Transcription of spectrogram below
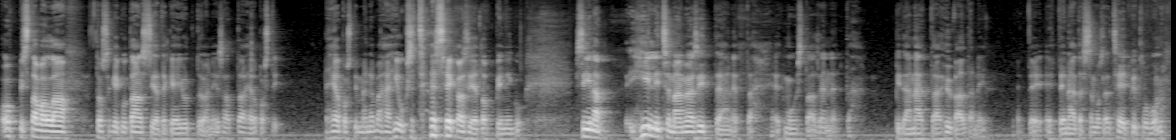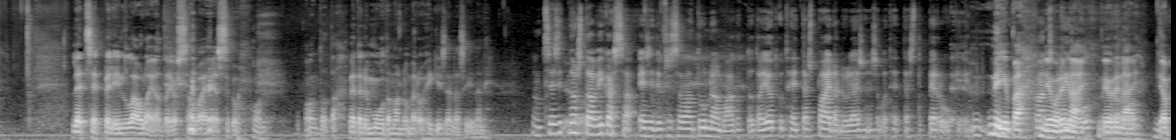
oppisi tavallaan, tossakin kun tanssia tekee juttuja, niin saattaa helposti, helposti mennä vähän hiukset sekaisin, että oppii niin kuin siinä hillitsemään myös itseään, että, että muistaa sen, että pitää näyttää hyvältä, niin ettei, ettei näytä semmoiselta 70-luvun Led Zeppelin laulajalta jossain vaiheessa, kun on, on tota, vetänyt muutaman numero hikisenä siinä. Niin. No, mutta se sitten nostaa vikassa esityksessä vaan tunnelmaa, kun tuota, jotkut heittäisi paidan yleisön, niin sä voit heittää sitten peruukin. Niinpä, juuri näin, juuri näin. Ja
